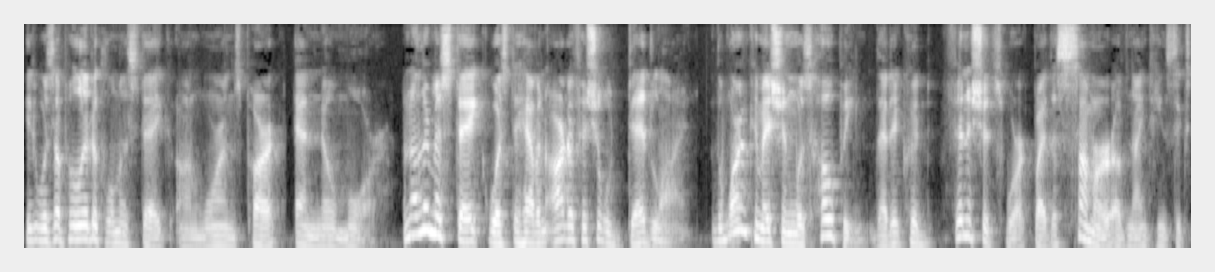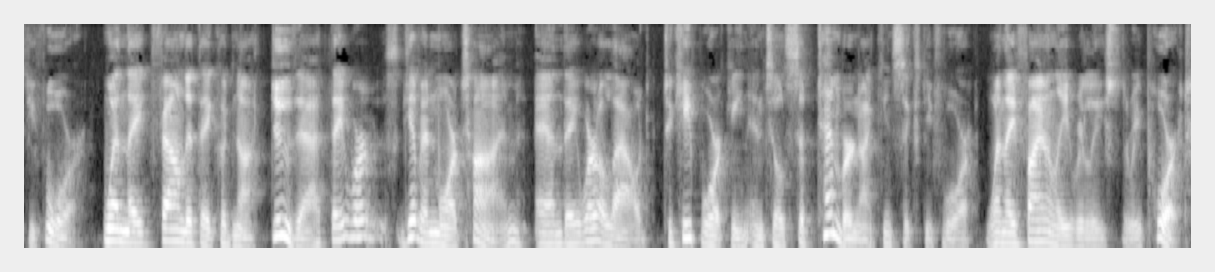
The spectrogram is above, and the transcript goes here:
It was a political mistake on Warren's part and no more. Another mistake was to have an artificial deadline. The Warren Commission was hoping that it could finish its work by the summer of 1964. When they found that they could not do that, they were given more time and they were allowed to keep working until September 1964 when they finally released the report.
